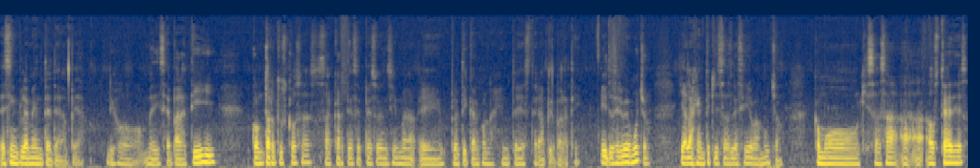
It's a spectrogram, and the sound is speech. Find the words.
es simplemente terapia. Dijo, me dice, para ti contar tus cosas, sacarte ese peso de encima, eh, platicar con la gente es terapia para ti. Y te sirve mucho. Y a la gente quizás les sirva mucho. Como quizás a, a, a ustedes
